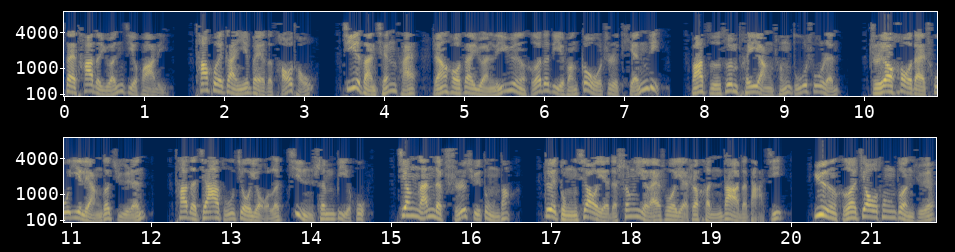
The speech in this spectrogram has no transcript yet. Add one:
在他的原计划里，他会干一辈子曹头，积攒钱财，然后在远离运河的地方购置田地。把子孙培养成读书人，只要后代出一两个举人，他的家族就有了近身庇护。江南的持续动荡，对董孝也的生意来说也是很大的打击。运河交通断绝，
